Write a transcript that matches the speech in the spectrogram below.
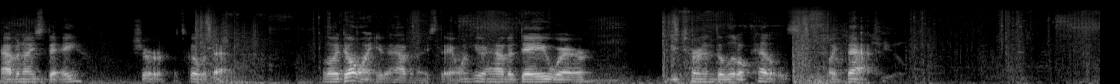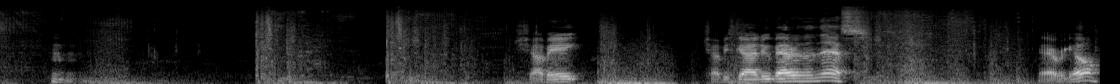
Have a nice day? Sure, let's go with that. Although I don't want you to have a nice day. I want you to have a day where you turn into little petals. Like that. Hmm. Chubby. Chubby's gotta do better than this. There we go.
